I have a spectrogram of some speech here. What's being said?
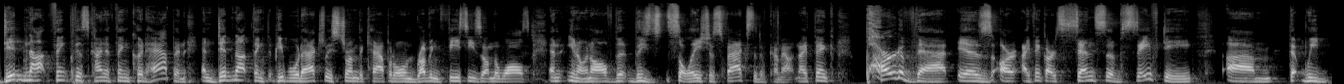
did not think this kind of thing could happen and did not think that people would actually storm the Capitol and rubbing feces on the walls and, you know, and all of the, these salacious facts that have come out. And I think part of that is our, I think our sense of safety um, that we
